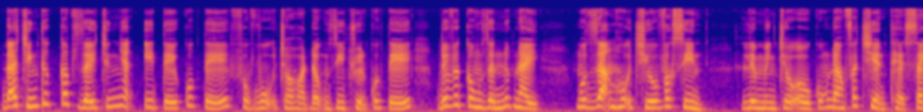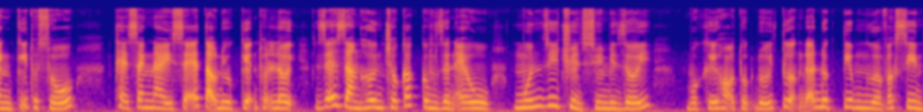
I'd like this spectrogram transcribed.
đã chính thức cấp giấy chứng nhận y tế quốc tế phục vụ cho hoạt động di chuyển quốc tế đối với công dân nước này, một dạng hộ chiếu vaccine – Liên minh châu Âu cũng đang phát triển thẻ xanh kỹ thuật số. Thẻ xanh này sẽ tạo điều kiện thuận lợi, dễ dàng hơn cho các công dân EU muốn di chuyển xuyên biên giới, một khi họ thuộc đối tượng đã được tiêm ngừa vaccine,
